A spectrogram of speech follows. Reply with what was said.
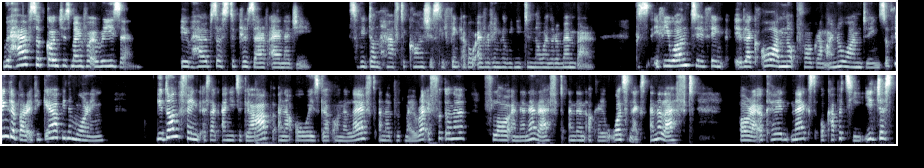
we have subconscious mind for a reason. It helps us to preserve energy. So we don't have to consciously think about everything that we need to know and remember. Because if you want to think like, oh, I'm not programmed, I know what I'm doing. So think about it. If you get up in the morning, you don't think it's like I need to get up and I always up on the left and I put my right foot on the floor and then a left and then okay, what's next? And the left. All right, okay, next or cup of tea. You just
